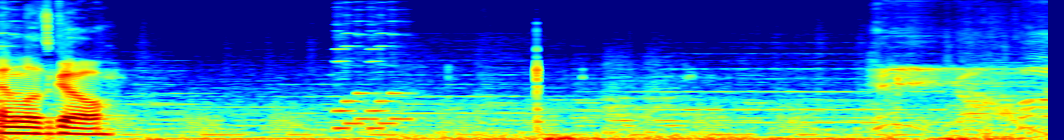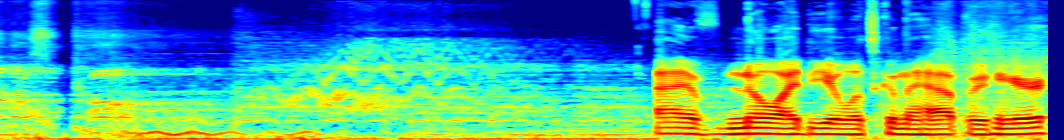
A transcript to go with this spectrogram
And let's go. I have no idea what's gonna happen here.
